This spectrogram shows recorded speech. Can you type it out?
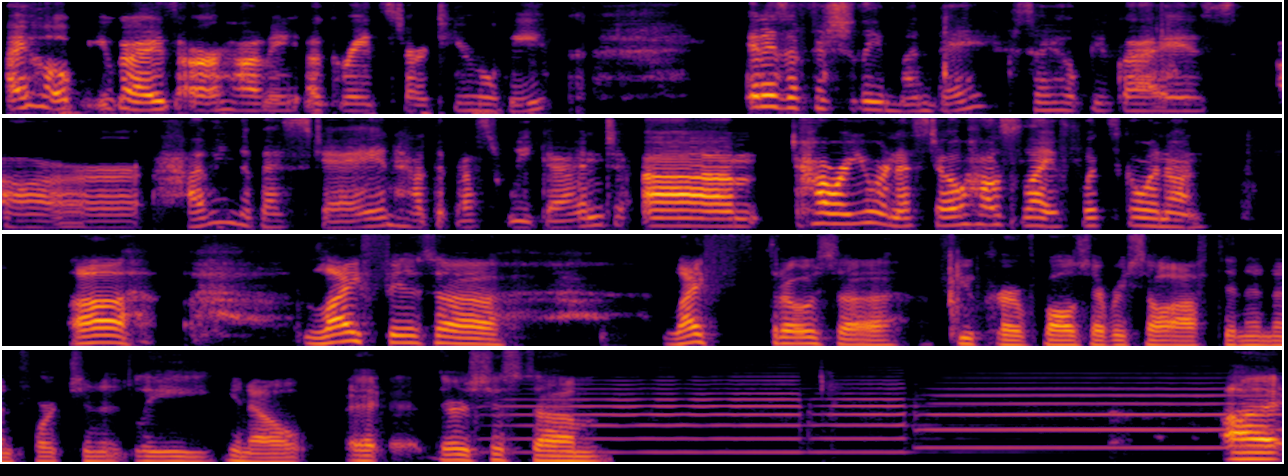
I hope you guys are having a great start to your week. It is officially Monday, so I hope you guys are having the best day and had the best weekend. Um, how are you, Ernesto? How's life? What's going on? Uh, life is uh life throws a few curveballs every so often, and unfortunately, you know, eh, there's just um. I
